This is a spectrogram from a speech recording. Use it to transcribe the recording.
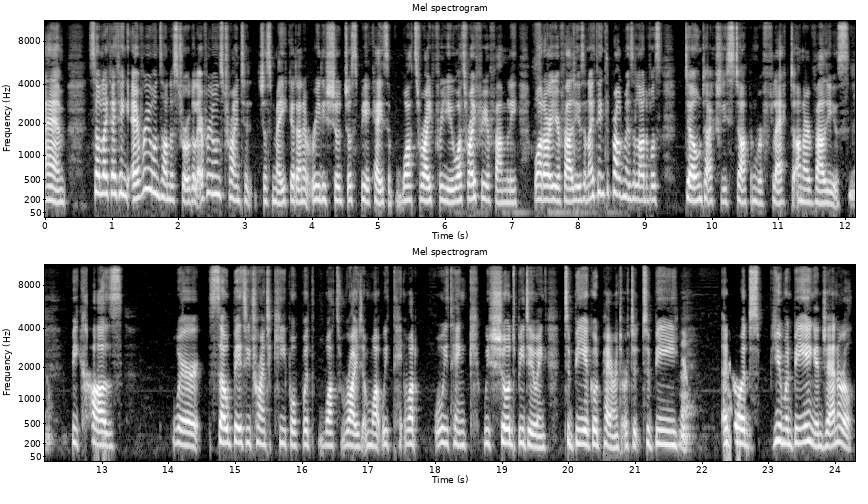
um so like i think everyone's on a struggle everyone's trying to just make it and it really should just be a case of what's right for you what's right for your family what are your values and i think the problem is a lot of us don't actually stop and reflect on our values No. because we're so busy trying to keep up with what's right and what we th- what we think we should be doing to be a good parent or to, to be Yeah. A good human being in general.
